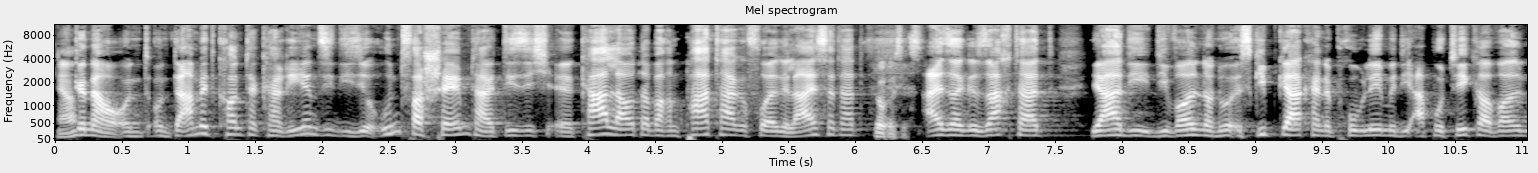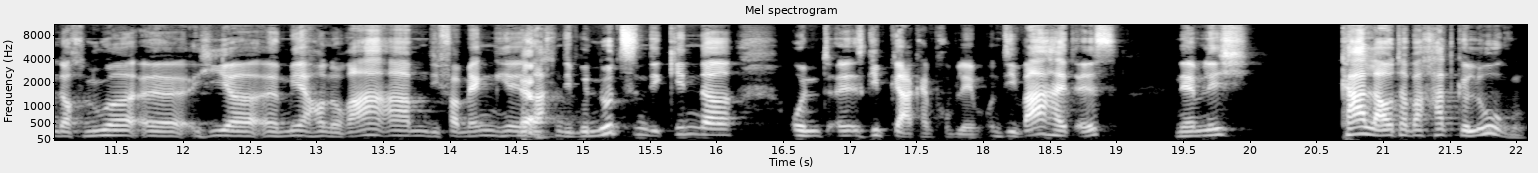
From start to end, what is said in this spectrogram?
Ja? Genau, und, und damit konterkarieren sie diese Unverschämtheit, die sich äh, Karl Lauterbach ein paar Tage vorher geleistet hat, so als er gesagt hat, ja, die, die wollen doch nur, es gibt gar keine Probleme, die Apotheker wollen doch nur äh, hier äh, mehr Honorar haben, die vermengen hier ja. Sachen, die benutzen die Kinder und äh, es gibt gar kein Problem. Und die Wahrheit ist, nämlich Karl Lauterbach hat gelogen.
